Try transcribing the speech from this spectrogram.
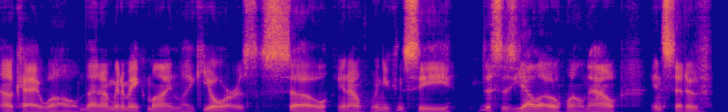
Okay, well, then I'm going to make mine like yours. So, you know, when you can see this is yellow, well, now instead of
